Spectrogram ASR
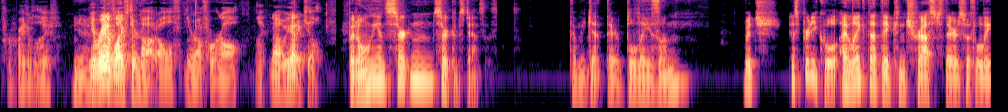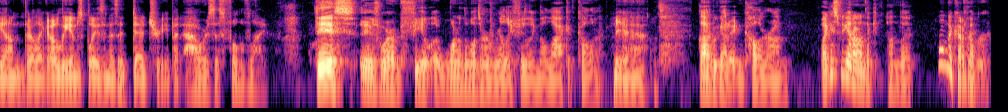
for Right of Life. Yeah. Yeah, Right of Life they're not all they're not for it all. Like, no, we gotta kill. but only in certain circumstances. Then we get their blazon, which is pretty cool. I like that they contrast theirs with Liam. They're like, oh, Liam's blazon is a dead tree, but ours is full of life. This is where I'm feel uh, one of the ones where I'm really feeling the lack of color. Yeah, Glad we got it in color on I guess we got it on the on the on the cover. cover.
